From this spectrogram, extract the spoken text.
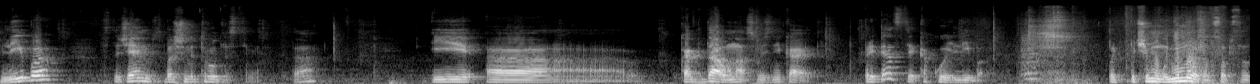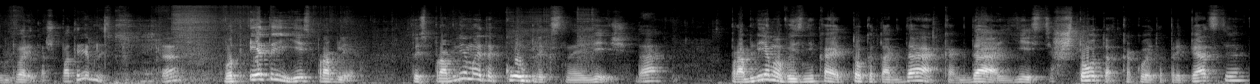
Либо встречаемся с большими трудностями. Да? И э, когда у нас возникает препятствие какое-либо, почему мы не можем, собственно, удовлетворить нашу потребность, да, вот это и есть проблема. То есть проблема это комплексная вещь. Да? Проблема возникает только тогда, когда есть что-то, какое-то препятствие,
